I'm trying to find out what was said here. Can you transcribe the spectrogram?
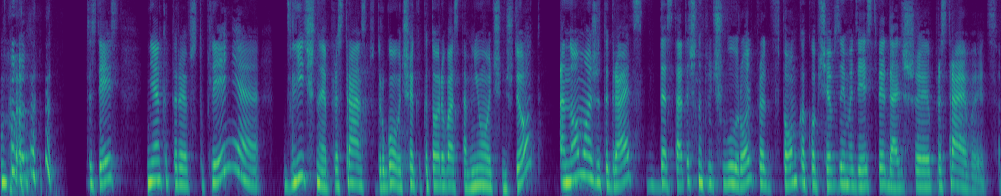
Здесь некоторое вступление в личное пространство другого человека, который вас там не очень ждет, оно может играть достаточно ключевую роль в том, как вообще взаимодействие дальше простраивается.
